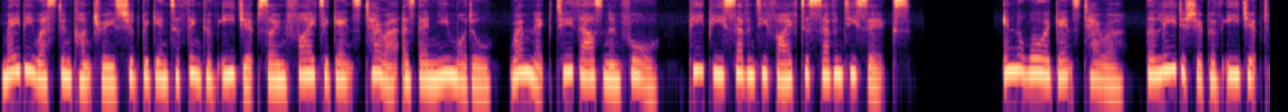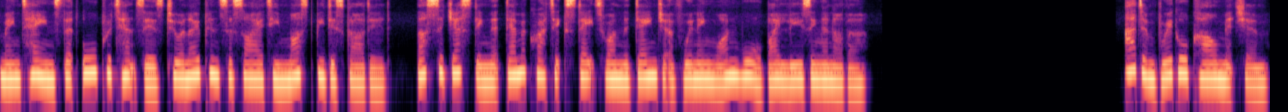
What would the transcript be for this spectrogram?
maybe Western countries should begin to think of Egypt's own fight against terror as their new model. Remnick 2004, pp 75 76. In the war against terror, the leadership of Egypt maintains that all pretenses to an open society must be discarded, thus suggesting that democratic states run the danger of winning one war by losing another. Adam Briggle Carl Mitcham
